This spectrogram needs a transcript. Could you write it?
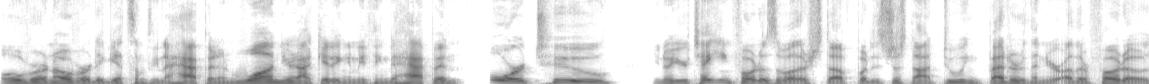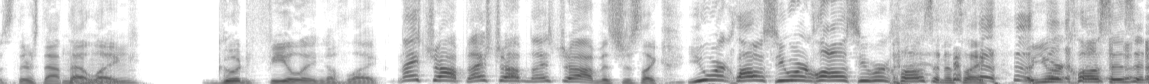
over and over to get something to happen and one you're not getting anything to happen or two, you know, you're taking photos of other stuff but it's just not doing better than your other photos. There's not that Mhm. like good feeling of like nice job nice job nice job it's just like you were close you were close you were close and it's like well you were close isn't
